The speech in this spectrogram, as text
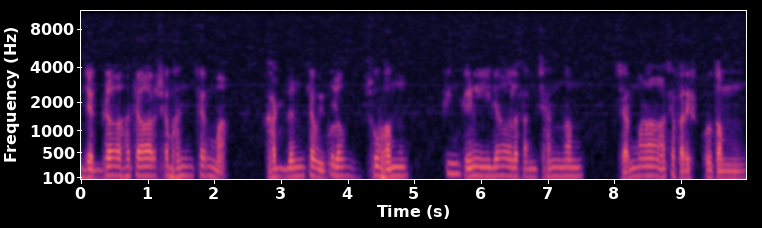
जग्राहचार्षभम् चर्म खड्गम् च विपुलम् शुभम् किङ्किणीजालसञ्छन्नम् चर्मणा च परिष्कृतम्।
